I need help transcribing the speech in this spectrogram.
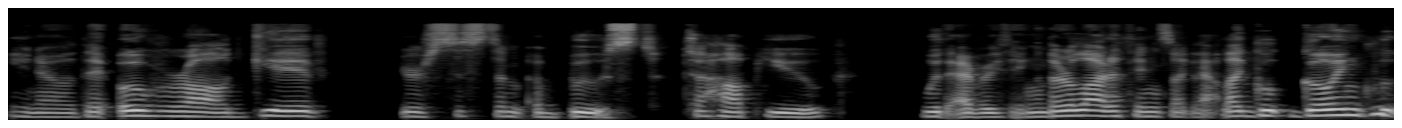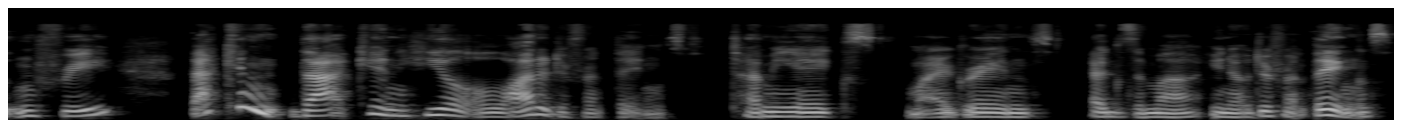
you know they overall give your system a boost to help you with everything. There are a lot of things like that like going gluten free that can that can heal a lot of different things tummy aches migraines eczema you know different things.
